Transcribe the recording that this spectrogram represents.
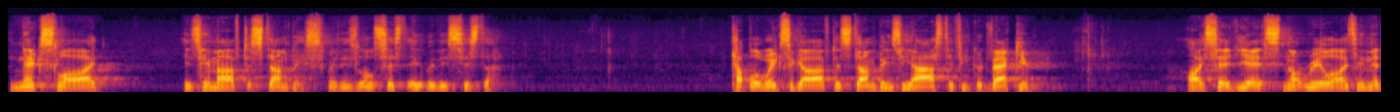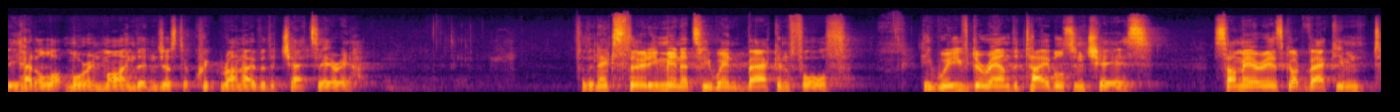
The next slide is him after Stumpy's with his little sister, eh, with his sister. A couple of weeks ago after Stumpy's, he asked if he could vacuum. I said yes, not realizing that he had a lot more in mind than just a quick run over the chats area. For the next 30 minutes, he went back and forth. He weaved around the tables and chairs. Some areas got vacuumed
